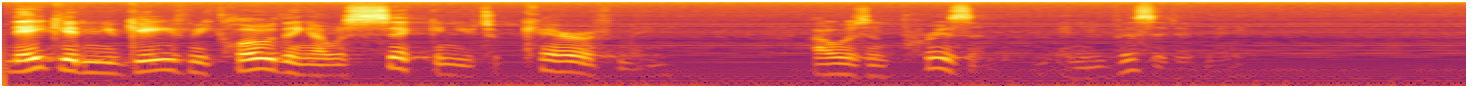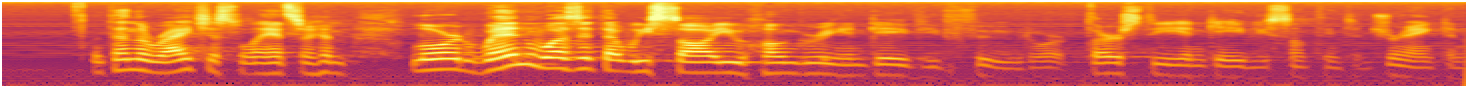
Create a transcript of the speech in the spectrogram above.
naked, and you gave me clothing. I was sick, and you took care of me. I was in prison, and you visited me. But then the righteous will answer him, Lord, when was it that we saw you hungry and gave you food, or thirsty and gave you something to drink? And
